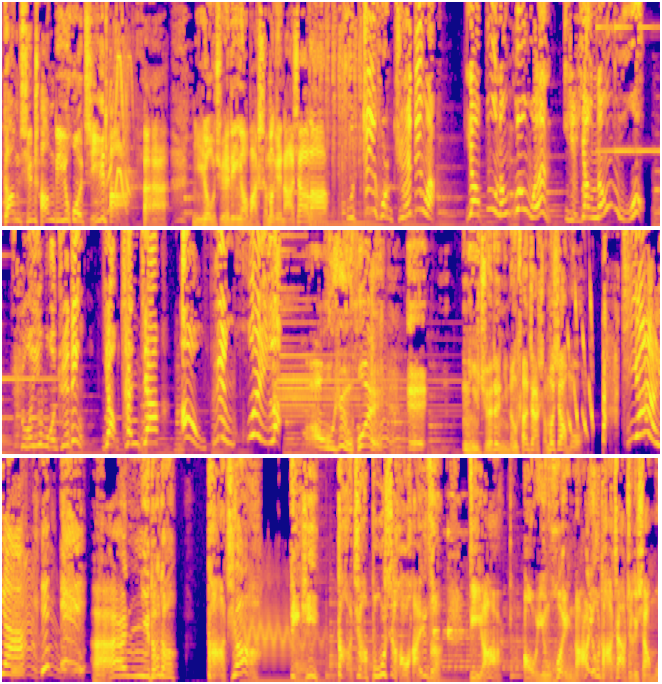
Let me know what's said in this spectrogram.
钢琴、长笛或吉他。哈哈，你又决定要把什么给拿下了？我这会儿决定了，要不能光文，也要能武，所以我决定要参加奥运会了。奥运会？呃，你觉得你能参加什么项目？打架呀！哎，你等等，打架。第一，打架不是好孩子；第二，奥运会哪有打架这个项目？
